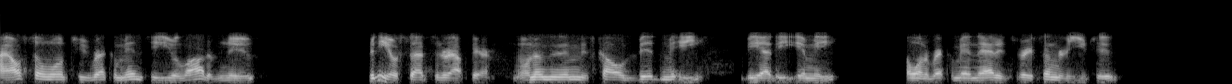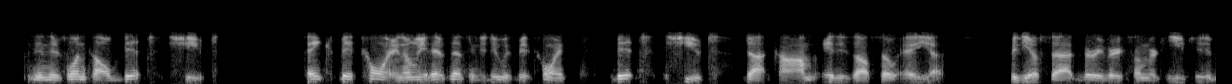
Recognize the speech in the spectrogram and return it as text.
I also want to recommend to you a lot of new video sites that are out there. One of them is called VidMe, V-I-D-M-E. I want to recommend that. It's very similar to YouTube. And then there's one called BitChute. Think Bitcoin, only it has nothing to do with Bitcoin. BitChute.com. It is also a uh, video site very, very similar to YouTube.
